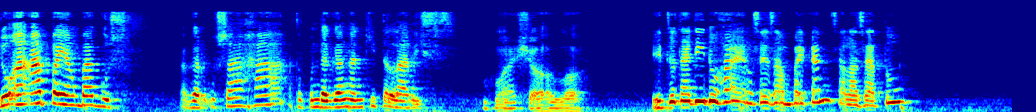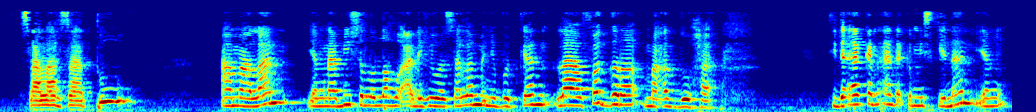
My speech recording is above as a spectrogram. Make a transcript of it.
Doa apa yang bagus agar usaha ataupun dagangan kita laris? Masya Allah. Itu tadi doa yang saya sampaikan salah satu salah satu amalan yang Nabi Shallallahu Alaihi Wasallam menyebutkan la fagra ma'ad duha. Tidak akan ada kemiskinan yang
